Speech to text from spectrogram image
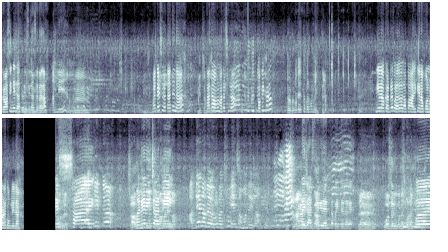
ಕ್ರಾಸಿಂಗ್ ಜಾಸ್ತಿ ಸಿಗಲ್ಲ ಅಲ್ಲಿ ಮಾತಾಡ್ಸಿಲ್ಲ ತಾತನ ತಾತ ಮಾತಾಡ್ಸಿಲ್ಲ ಕಾಪಿ ಕೊಡು ನೀವು ನಾವು ಕರೆಕ್ಟ್ ಬರೋದಲ್ಲಪ್ಪ ಅದಕ್ಕೆ ನಾವು ಫೋನ್ ಮಾಡಕ್ ಹೋಗ್ಲಿಲ್ಲ. ಮನೆ ರೀಚ್ ಆದ್ವಿ ಅದೇ ನಾನು ಇವತ್ತು ಏನ್ ಸಂಬಂಧ ಇಲ್ಲ ಅಂತ ಹೇಳಿದೆ. ಮಳೆ ಜಾಸ್ತಿ ಆಗಿದೆ ಅಂತ ಫುಲ್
